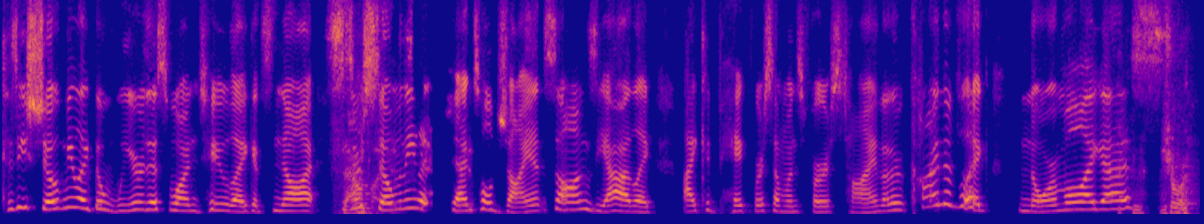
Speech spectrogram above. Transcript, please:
because he showed me like the weirdest one too like it's not there's so like it. many like gentle giant songs yeah like i could pick for someone's first time that are kind of like normal i guess Sure.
